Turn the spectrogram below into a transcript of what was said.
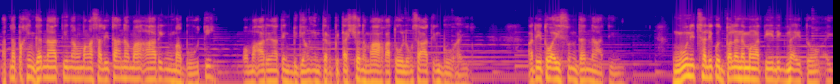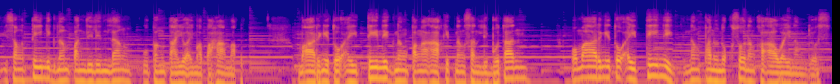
at napakinggan natin ang mga salita na maaring mabuti o maaari nating bigyang interpretasyon na makakatulong sa ating buhay. At ito ay sundan natin. Ngunit sa likod pala ng mga tinig na ito ay isang tinig ng panlilinlang upang tayo ay mapahamak. Maaring ito ay tinig ng pangaakit ng sanlibutan o maaring ito ay tinig ng panunukso ng kaaway ng Diyos.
